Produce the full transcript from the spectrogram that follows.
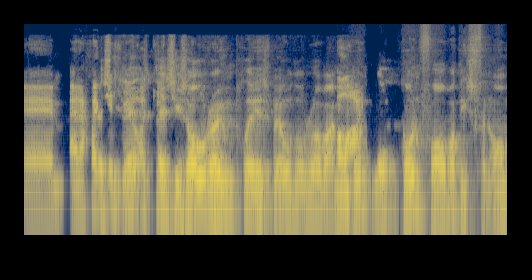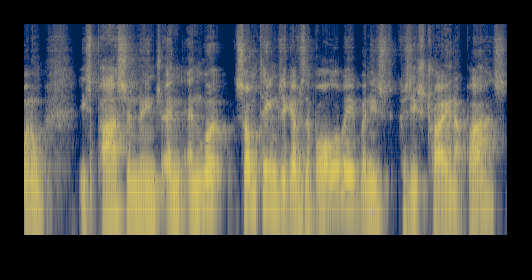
Um, and I think it's, well, like, it's his all round play as well, though, Robert. I mean, oh, going, going, forward, he's phenomenal. He's passing range, and, and look, sometimes he gives the ball away when he's because he's trying a pass.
